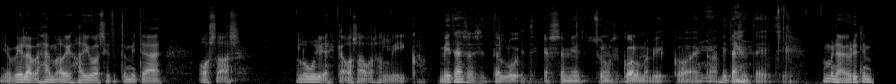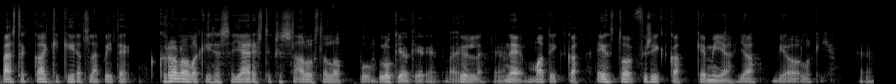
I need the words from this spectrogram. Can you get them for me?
ja vielä vähemmän oli hajua siitä, että mitä osasi. Luuli ehkä osaavansa liikaa. Mitä sä sitten luit, jos sä mietit, sulla on se kolme viikkoa aikaa? Mitä sä teit siinä? No minä yritin päästä kaikki kirjat läpi te kronologisessa järjestyksessä alusta loppuun. Lukiokirjat vai? Kyllä, Joo. ne matikka, ei tuo fysiikka, kemia ja biologia. Joo.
